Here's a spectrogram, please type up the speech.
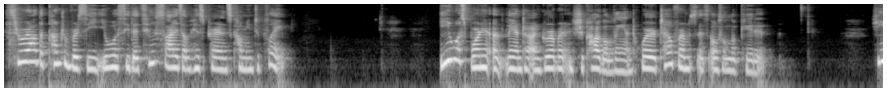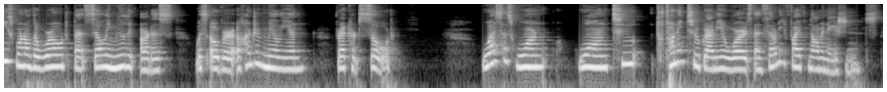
throughout the controversy, you will see the two sides of his parents come to play. E was born in Atlanta and grew up in Chicagoland, where Telfirms is also located. He's one of the world's best-selling music artists with over 100 million records sold. West has won, won two, 22 Grammy Awards and 75 nominations.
